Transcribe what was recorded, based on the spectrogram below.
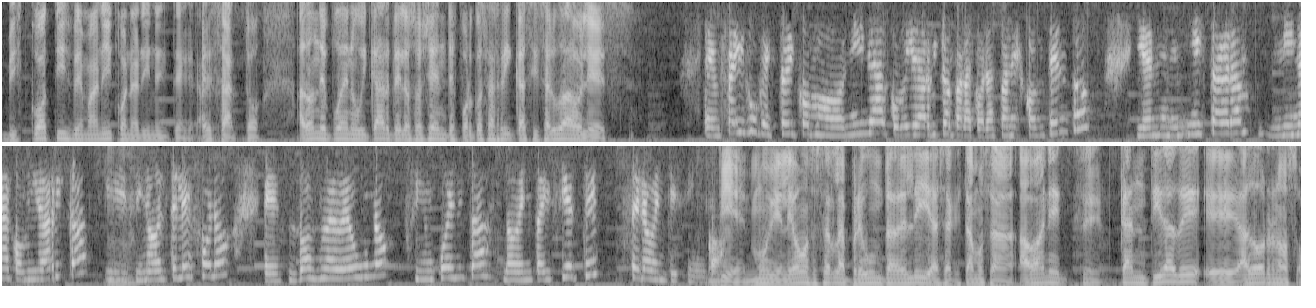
biscottis de maní con harina integral. Exacto. ¿A dónde pueden ubicarte los oyentes por cosas ricas y saludables? En Facebook estoy como Nina Comida Rica para Corazones Contentos y en Instagram Nina Comida Rica y si no el teléfono es 291 50 97 025. Bien, muy bien. Le vamos a hacer la pregunta del día, ya que estamos a, a Vane. Sí. Cantidad de eh, adornos, ¿O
